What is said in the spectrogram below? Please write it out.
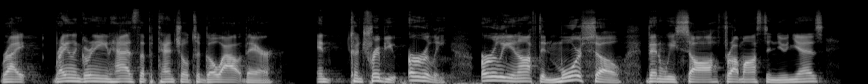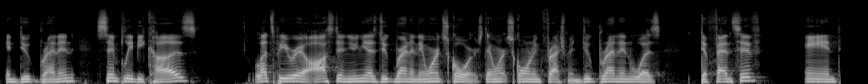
right? Braylon Green has the potential to go out there and contribute early, early and often, more so than we saw from Austin Nunez and Duke Brennan, simply because, let's be real, Austin Nunez, Duke Brennan, they weren't scorers. They weren't scoring freshmen. Duke Brennan was defensive, and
